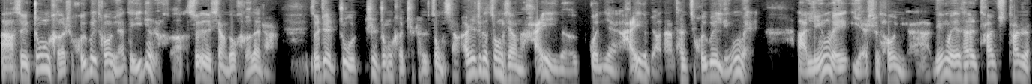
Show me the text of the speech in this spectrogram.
啊，所以中和是回归投影源，它一定是和，所有的像都合在这儿，所以这注至中和指的是纵向，而且这个纵向呢，还有一个关键，还有一个表达，它是回归零维，啊，零维也是投影源啊，零维它它它是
